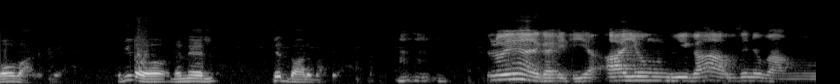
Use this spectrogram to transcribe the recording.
ဘောပါလဲဗျာတပိတော့နည်းနည်းလစ်သွားလို့ပါဗျာอืมဒီလိုရတဲ့ကဒီအာယုံတွေကဦးဇင်းတို့ကဟို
